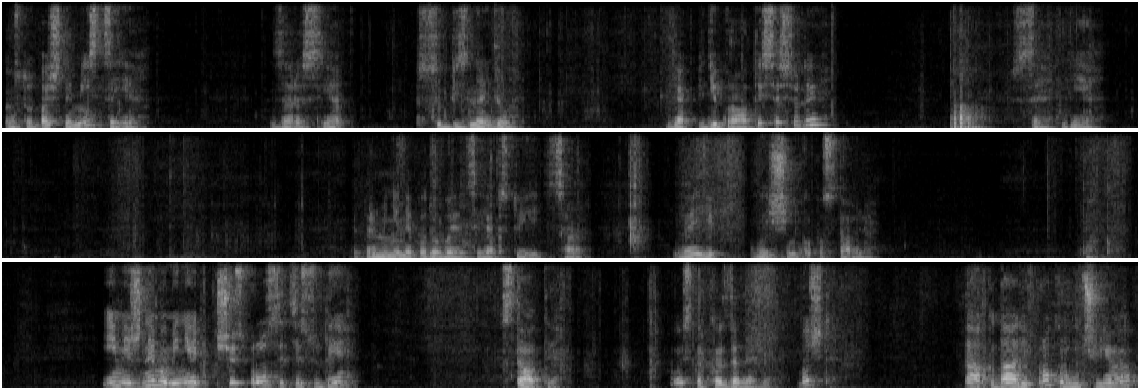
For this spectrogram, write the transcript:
Ось тут, бачите, місце є. Зараз я собі знайду, як підібратися сюди. Все, є. Тепер мені не подобається, як стоїть ця. Я її вищенько поставлю. Так. І між ними мені щось проситься сюди стати. Ось така зелена. Бачите? Так, далі прокручуємо.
